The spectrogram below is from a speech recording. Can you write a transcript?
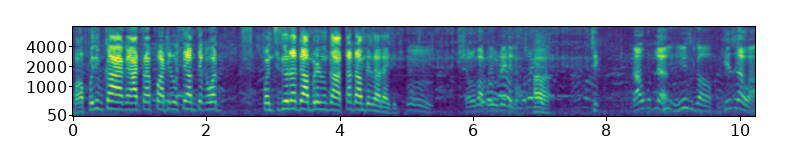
बापूजी काय काय आता पाटील वस्ती आमच्या गावात पंचवीस वेळा डांबरे नव्हतं आता डांबरे झाला आहे हम्म. त्यामुळे बापू निवडून येतील. हा. ठीक. गाव कुठलं? हीच गाव. हीच गाव का?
